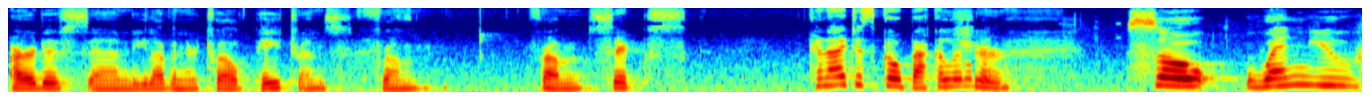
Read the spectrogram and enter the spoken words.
artists and 11 or 12 patrons from, from six. Can I just go back a little Sure. bit? So when you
